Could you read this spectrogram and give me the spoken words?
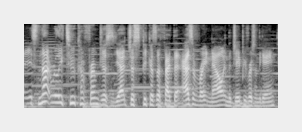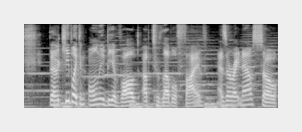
it's not really too confirmed just yet, just because of the fact that as of right now in the JP version of the game, the Keyblade can only be evolved up to level 5 as of right now, so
